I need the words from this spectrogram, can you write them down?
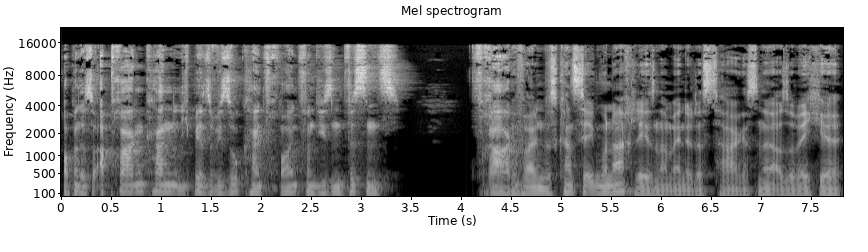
ob man das so abfragen kann und ich bin sowieso kein Freund von diesen Wissensfragen. Vor allem, das kannst du ja irgendwo nachlesen am Ende des Tages, ne? Also welche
